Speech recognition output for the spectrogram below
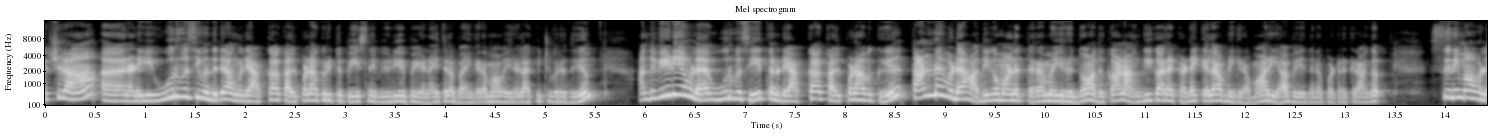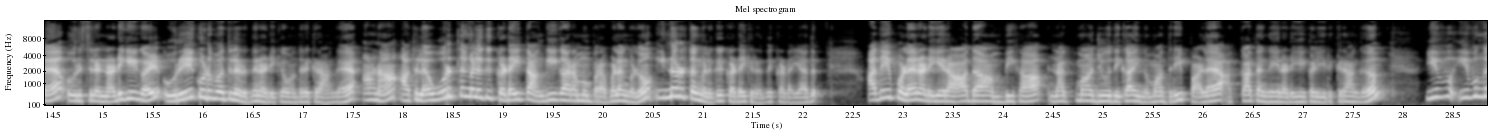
ஆக்சுவலாக நடிகை ஊர்வசி வந்துட்டு அவங்களுடைய அக்கா கல்பனா குறித்து பேசின வீடியோ இப்போ இணையத்தில் பயங்கரமாக வைரலாக்கிட்டு வருது. அந்த வீடியோவில் ஊர்வசி தன்னுடைய அக்கா கல்பனாவுக்கு தன்னை விட அதிகமான திறமை இருந்தும் அதுக்கான அங்கீகாரம் கிடைக்கல அப்படிங்கிற மாதிரியா வேதனைப்பட்டிருக்கிறாங்க. சினிமாவில் ஒரு சில நடிகைகள் ஒரே குடும்பத்தில் இருந்து நடிக்க வந்திருக்கிறாங்க. ஆனால் அதில் ஒருத்தங்களுக்கு கிடைத்த அங்கீகாரமும் பிரபலங்களும் இன்னொருத்தங்களுக்கு கிடைக்கிறது கிடையாது. அதே போல் நடிகை ராதா அம்பிகா நக்மா ஜோதிகா இந்த மாதிரி பல அக்கா தங்கை நடிகைகள் இருக்கிறாங்க. இவ் இவங்க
